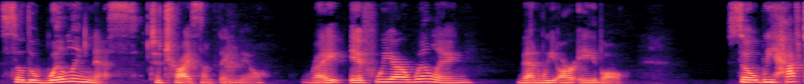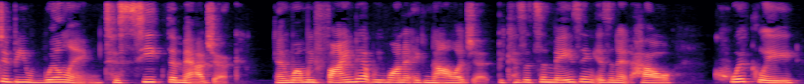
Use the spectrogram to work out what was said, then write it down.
So the willingness to try something new, right? If we are willing, then we are able. So we have to be willing to seek the magic. And when we find it, we want to acknowledge it because it's amazing, isn't it, how quickly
